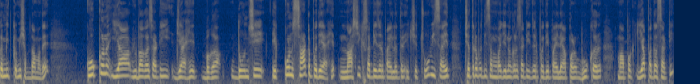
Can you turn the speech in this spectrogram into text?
कमीत कमी शब्दामध्ये. कोकण या विभागासाठी जे आहेत बघा दोनशे एकोणसाठ पदे आहेत. नाशिकसाठी जर पाहिलं तर एकशे चोवीस आहेत. छत्रपती संभाजीनगरसाठी जर पदे पाहिले आपण भूकर मापक या पदासाठी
